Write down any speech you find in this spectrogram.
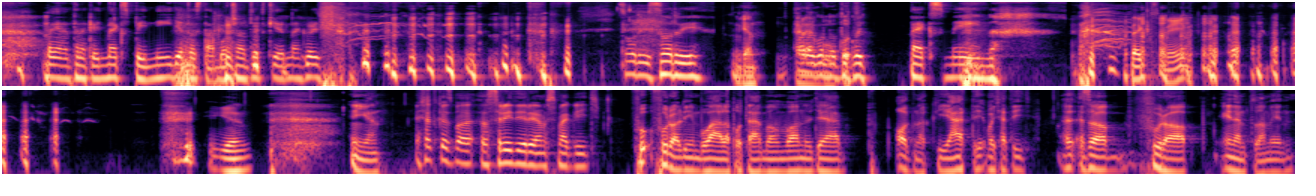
Bejelentenek egy Max Payne 4-et, aztán bocsánatot kérnek, hogy sorry, sorry. Igen. Arra gondoltuk, Ellenbókot. hogy Pax Main. Pax Main. Igen. Igen. És hát közben a 3D Realms meg így fu- fura limbo állapotában van, ugye adnak ki játék, vagy hát így ez a fura, én nem tudom én,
